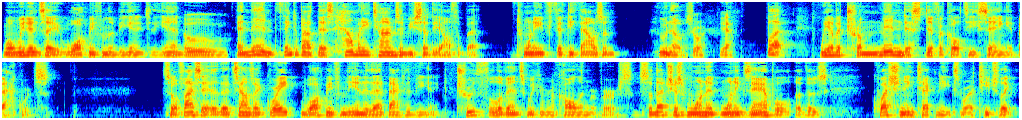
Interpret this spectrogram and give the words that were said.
When we didn't say walk me from the beginning to the end. Ooh. And then think about this. How many times have you said the alphabet? 20, 50,000? Who knows? Sure. Yeah. But we have a tremendous difficulty saying it backwards. So if I say oh, that sounds like great, walk me from the end of that back to the beginning. Truthful events we can recall in reverse. So that's just one one example of those questioning techniques where I teach like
